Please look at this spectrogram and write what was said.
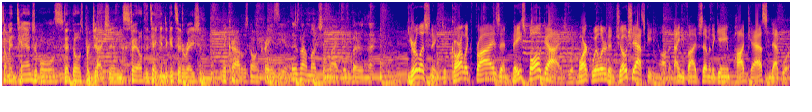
some intangibles that those projections failed to take into consideration. The crowd was going crazy, and there's not much in life that's better than that. You're listening to Garlic Fries and Baseball Guys with Mark Willard and Joe Shasky on the 95.7 The Game Podcast Network.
